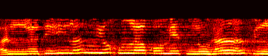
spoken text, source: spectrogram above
التي لم يخلق مثلها في البلاد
